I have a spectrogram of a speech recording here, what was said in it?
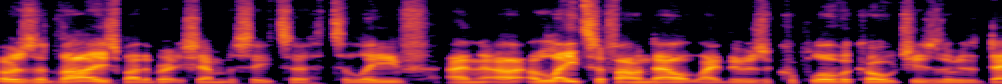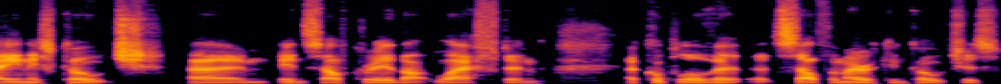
I was advised by the British embassy to to leave, and I, I later found out like there was a couple other coaches. There was a Danish coach um, in South Korea that left, and a couple of uh, South American coaches.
